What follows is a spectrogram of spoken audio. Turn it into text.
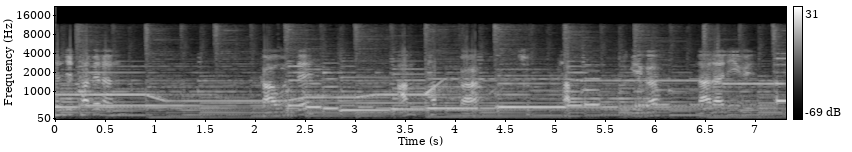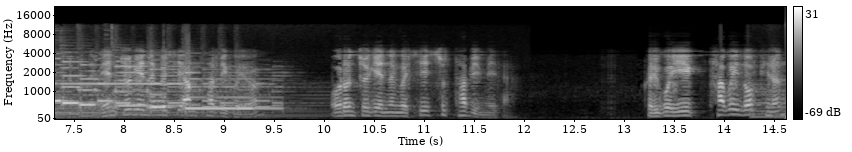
천지탑에는 가운데 암탑과 숫탑 두 개가 나란히 있습니다. 왼쪽에 있는 것이 암탑이고요. 오른쪽에 있는 것이 숫탑입니다. 그리고 이 탑의 높이는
